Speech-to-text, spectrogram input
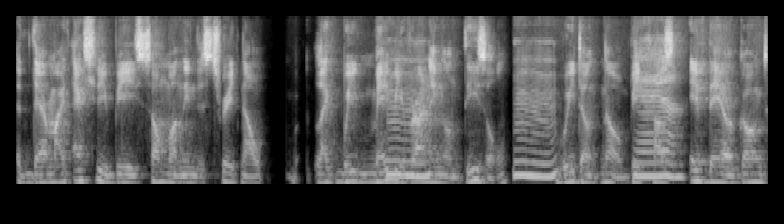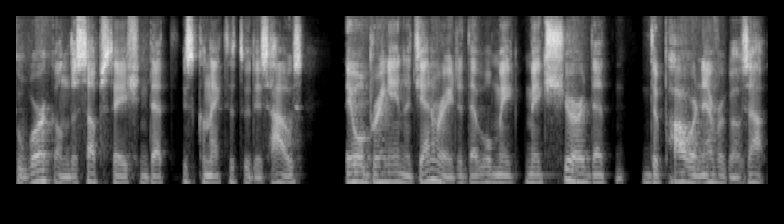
there might actually be someone in the street now like we may be Mhm. running on diesel Mhm. we don't know because Yeah. if they are going to work on the substation that is connected to this house they will bring in a generator that will make make sure that the power never goes out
